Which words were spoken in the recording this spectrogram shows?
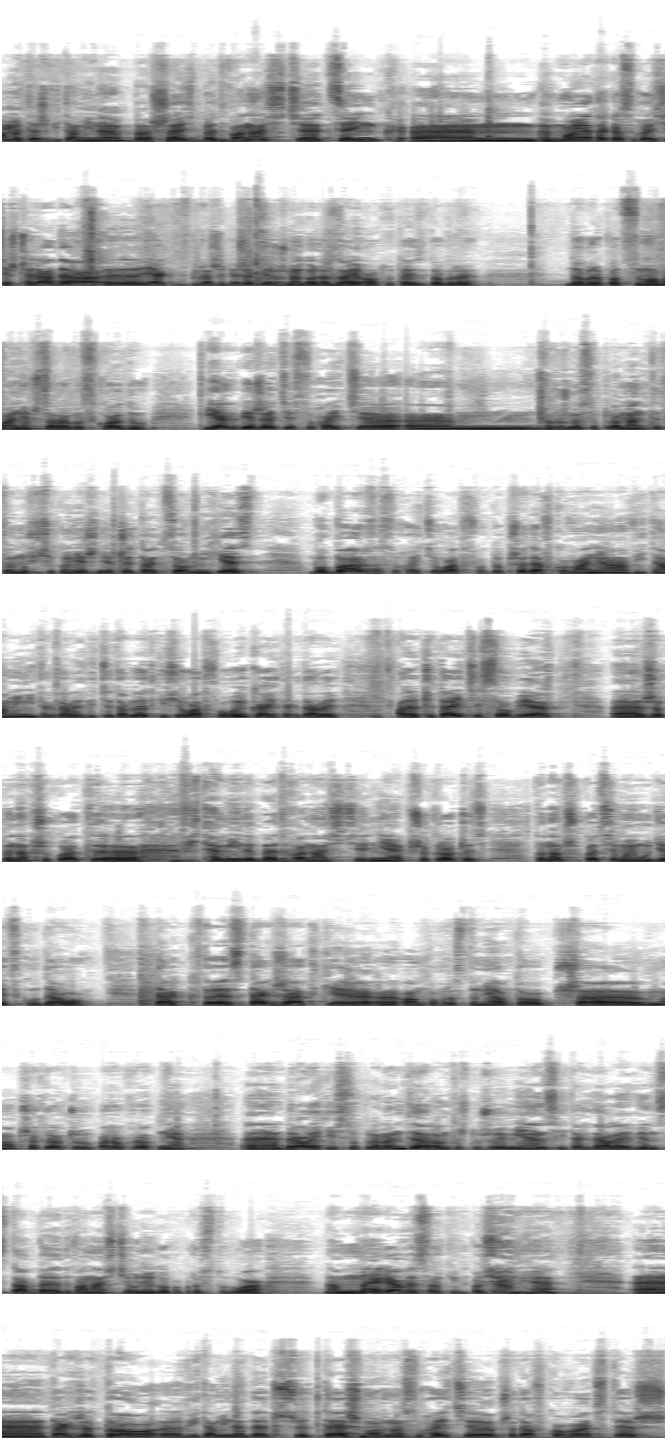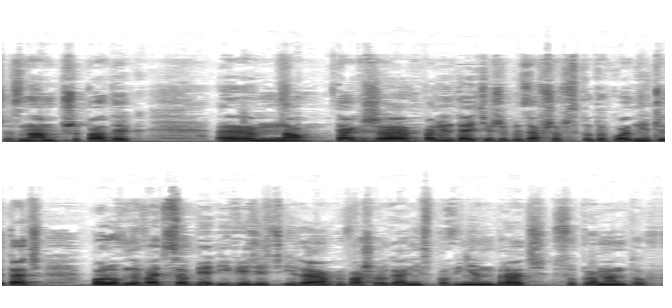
Mamy też witaminę B6, B12, cynk. Moja taka, słuchajcie, jeszcze rada, e, jak bierzecie różnego rodzaju, o tutaj jest dobre, dobre podsumowanie całego składu. Jak bierzecie, słuchajcie, różne suplementy, to musicie koniecznie czytać, co w nich jest, bo bardzo, słuchajcie, łatwo do przedawkowania witamin i tak dalej, wiecie, tabletki się łatwo łyka i tak dalej, ale czytajcie sobie, e, żeby na przykład e, witaminy B12 nie przekroczyć, to na przykład się mojemu dziecku udało. Tak, to jest tak rzadkie, e, on po prostu miał to prze, no, przekroczył parokrotnie, brał jakieś suplementy, ale on też dużo mięs i tak dalej, więc ta B12 u niego po prostu była na mega wysokim poziomie. E, także to, e, witaminę D3 też można, słuchajcie, przedawkować, też znam przypadek. No, także pamiętajcie, żeby zawsze wszystko dokładnie czytać, porównywać sobie i wiedzieć, ile wasz organizm powinien brać suplementów.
